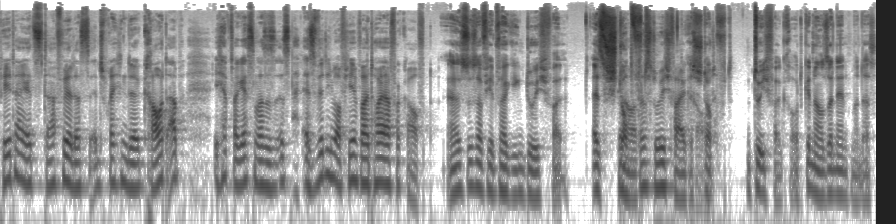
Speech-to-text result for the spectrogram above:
Peter jetzt dafür das entsprechende Kraut ab. Ich habe vergessen, was es ist. Es wird ihm auf jeden Fall teuer verkauft. Ja, Es ist auf jeden Fall gegen Durchfall. Es Genau, stopft. das ist Durchfallkraut. Es stopft. Durchfallkraut, genau, so nennt man das.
